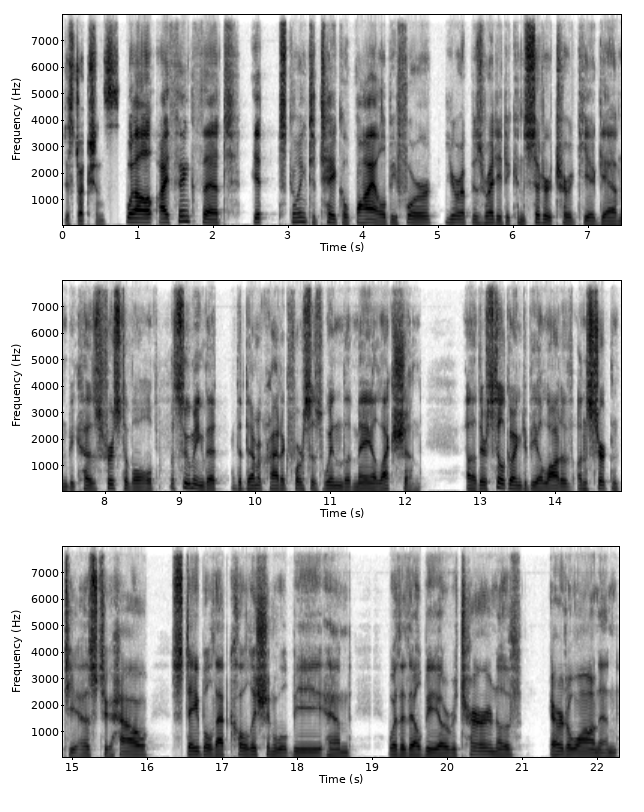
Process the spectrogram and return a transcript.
destructions? Well, I think that it's going to take a while before Europe is ready to consider Turkey again, because, first of all, assuming that the democratic forces win the May election, uh, there's still going to be a lot of uncertainty as to how stable that coalition will be and whether there'll be a return of Erdogan and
